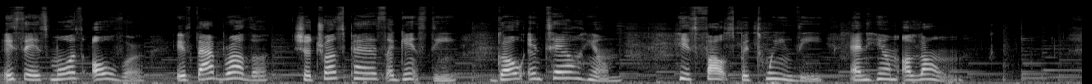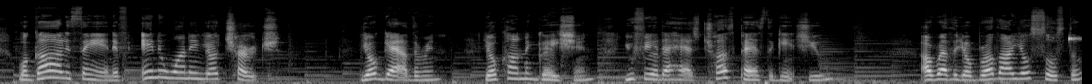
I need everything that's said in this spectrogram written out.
It says, Moreover, if thy brother should trespass against thee, go and tell him his faults between thee and him alone. What God is saying, if anyone in your church, your gathering, your congregation, you feel that has trespassed against you, or rather your brother or your sister,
